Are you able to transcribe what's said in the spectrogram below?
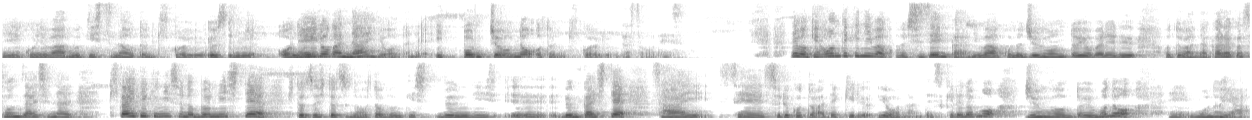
えー、これは無機質な音に聞こえる。要するに、音色がないようなね、一本調の音に聞こえるんだそうです。でも基本的にはこの自然界にはこの純音と呼ばれる音はなかなか存在しない。機械的にその分離して一つ一つの音を分岐分離、分解して再生することはできるようなんですけれども、純音というものを、えー、ものや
